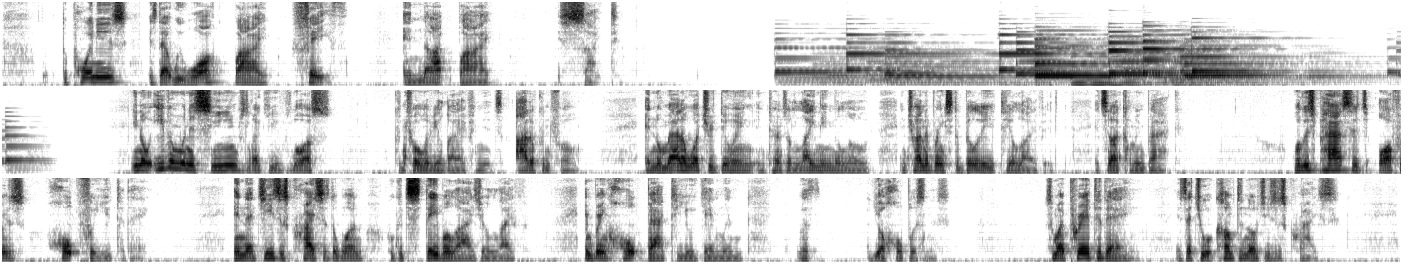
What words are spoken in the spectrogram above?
The point is, is that we walk by faith and not by sight. You know, even when it seems like you've lost control of your life and it's out of control, and no matter what you're doing in terms of lightening the load and trying to bring stability to your life, it, it's not coming back. Well, this passage offers hope for you today in that Jesus Christ is the one who could stabilize your life and bring hope back to you again when with your hopelessness. So my prayer today is that you will come to know Jesus Christ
